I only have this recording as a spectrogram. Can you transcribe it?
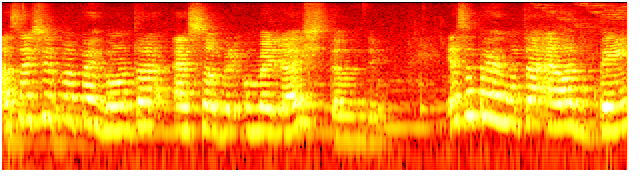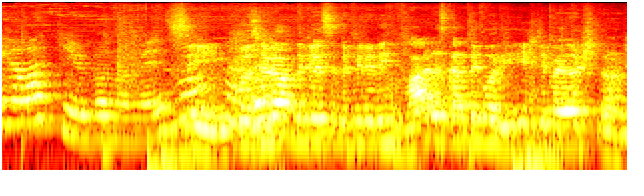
A sexta pergunta é sobre o melhor stand. Essa pergunta ela é bem relativa, não é mesmo? Sim, inclusive ela deveria ser dividida em várias categorias de melhor stand,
